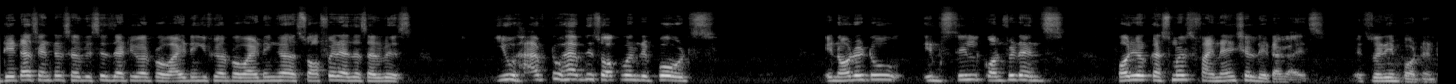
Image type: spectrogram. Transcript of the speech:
data center services that you are providing, if you are providing a software as a service, you have to have the SOC 1 reports in order to instill confidence for your customers financial data guys. It's very important.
